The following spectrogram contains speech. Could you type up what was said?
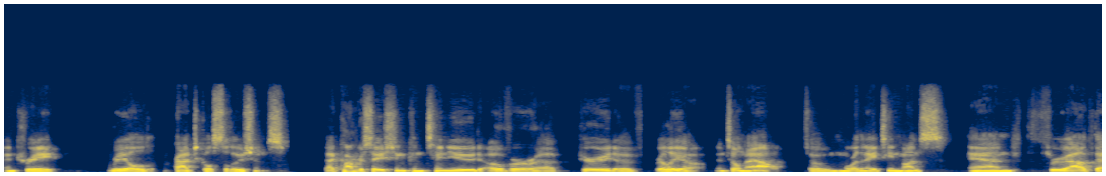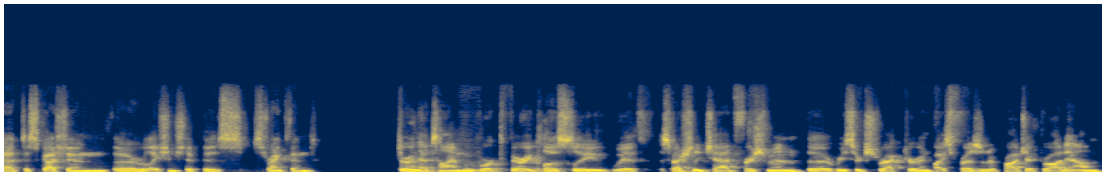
and create real practical solutions. That conversation continued over a period of really uh, until now, so more than 18 months. And throughout that discussion, the relationship is strengthened. During that time, we've worked very closely with especially Chad Frischmann, the research director and vice president of Project Drawdown,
